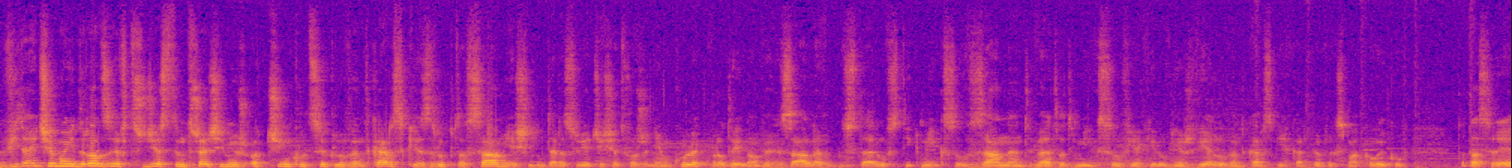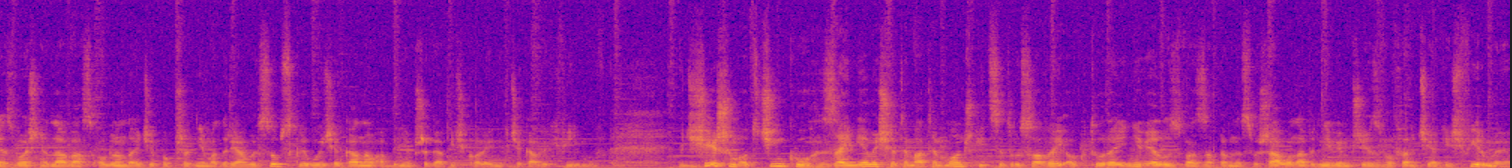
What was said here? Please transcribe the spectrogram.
Witajcie moi drodzy w 33 już odcinku cyklu wędkarskie Zrób to sam. Jeśli interesujecie się tworzeniem kulek proteinowych, zalew, boosterów, stick mixów, zanęt, metod mixów, jak i również wielu wędkarskich karpiowych smakołyków, to ta seria jest właśnie dla Was. Oglądajcie poprzednie materiały, subskrybujcie kanał, aby nie przegapić kolejnych ciekawych filmów. W dzisiejszym odcinku zajmiemy się tematem mączki cytrusowej, o której niewielu z Was zapewne słyszało. Nawet nie wiem, czy jest w ofercie jakiejś firmy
